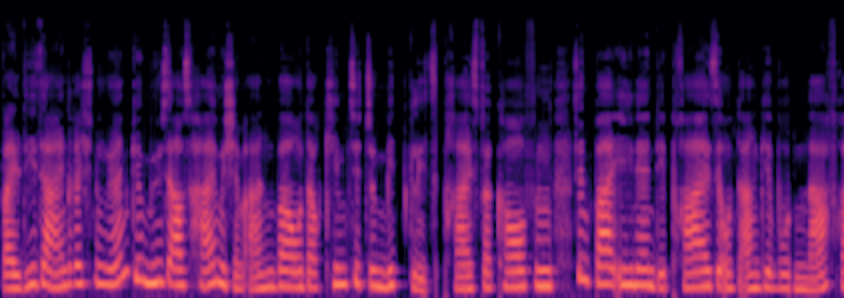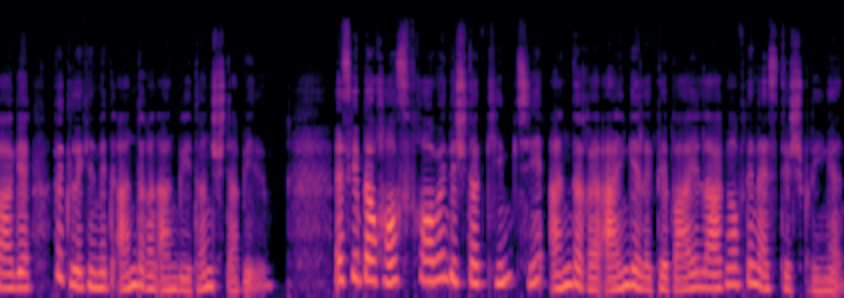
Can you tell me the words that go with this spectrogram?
Weil diese Einrichtungen Gemüse aus heimischem Anbau und auch Kimchi zum Mitgliedspreis verkaufen, sind bei ihnen die Preise und Angebot und Nachfrage verglichen mit anderen Anbietern stabil. Es gibt auch Hausfrauen, die statt Kimchi andere eingelegte Beilagen auf den Esstisch bringen.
